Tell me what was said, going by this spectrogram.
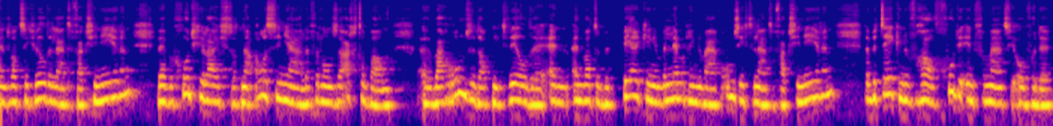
33% wat zich wilde laten vaccineren. We hebben goed geluisterd naar alle signalen van onze achterban uh, waarom ze dat niet wilden en, en wat de beperkingen en belemmeringen waren om zich te laten vaccineren. Dat betekende vooral goede informatie over de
